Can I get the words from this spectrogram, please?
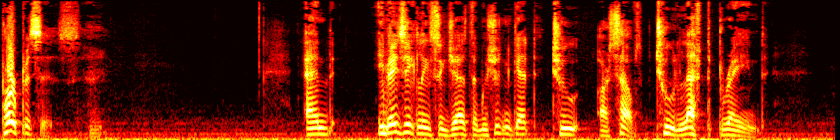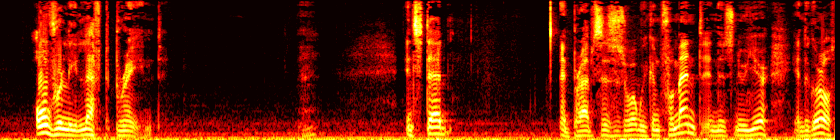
purposes. And he basically suggests that we shouldn't get too ourselves, too left brained, overly left brained. Instead, and perhaps this is what we can foment in this new year in the girls,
